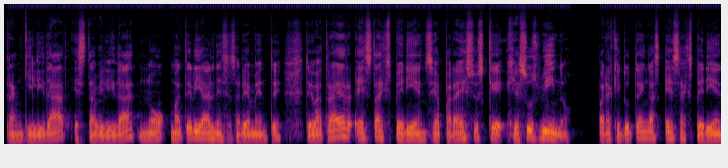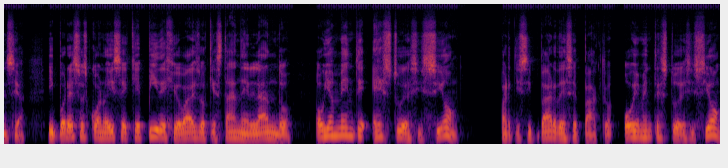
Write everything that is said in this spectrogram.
tranquilidad, estabilidad, no material necesariamente, te va a traer esta experiencia. Para eso es que Jesús vino, para que tú tengas esa experiencia. Y por eso es cuando dice que pide Jehová es lo que está anhelando. Obviamente es tu decisión participar de ese pacto. Obviamente es tu decisión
